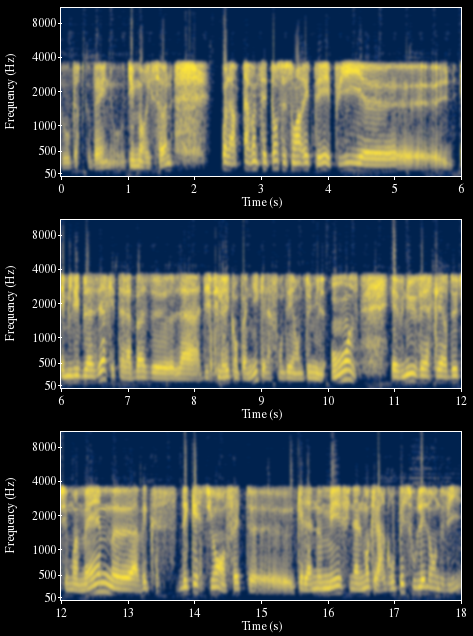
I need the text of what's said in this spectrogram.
ou Kurt Cobain ou Jim Morrison, voilà, à 27 ans, se sont arrêtés. Et puis, euh, Émilie Blazer, qui est à la base de la distillerie compagnie, qu'elle a fondée en 2011, est venue vers Claire Deutsch et moi-même avec des questions, en fait, qu'elle a nommées finalement, qu'elle a regroupées sous l'élan de vie.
